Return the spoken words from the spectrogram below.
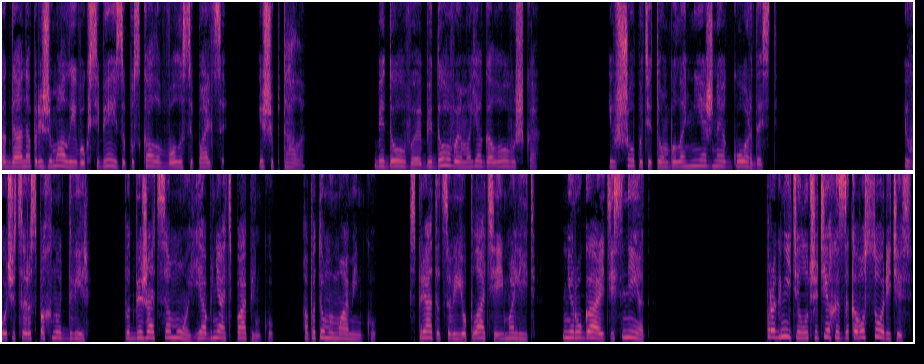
когда она прижимала его к себе и запускала в волосы пальцы и шептала «Бедовая, бедовая моя головушка». И в шепоте том была нежная гордость. И хочется распахнуть дверь, Подбежать самой и обнять папеньку, а потом и маменьку. Спрятаться в ее платье и молить. Не ругайтесь, нет. Прогните лучше тех, из-за кого ссоритесь.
